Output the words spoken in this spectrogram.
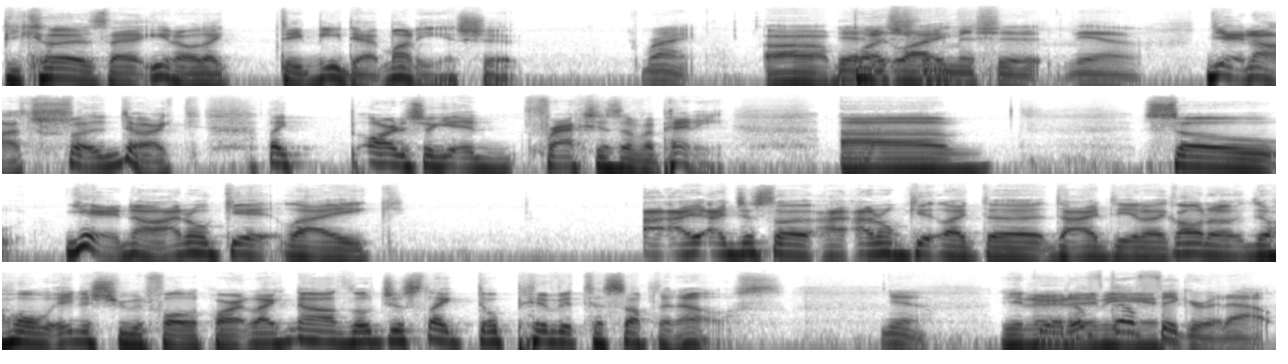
because that, you know, like they need that money and shit. Right. Um, Yeah, but like, streaming shit. Yeah. yeah, no, it's fu- no, like like artists are getting fractions of a penny. Um, so yeah, no, I don't get like. I, I just uh, I, I don't get like the the idea like oh the the whole industry would fall apart like no they'll just like they'll pivot to something else Yeah. you know yeah, what they'll, I mean they'll figure it out.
